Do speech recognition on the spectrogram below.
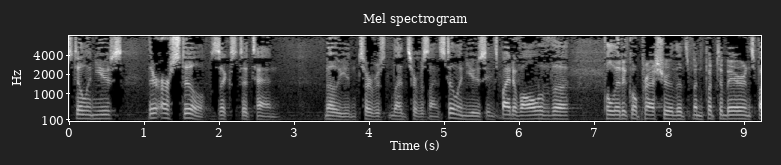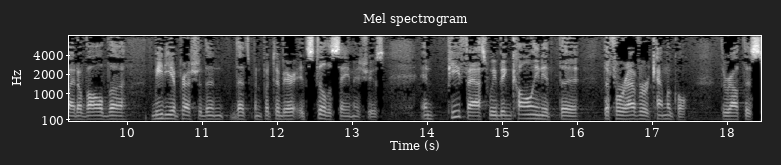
still in use. There are still six to 10 million service, lead service lines still in use, in spite of all of the political pressure that's been put to bear, in spite of all the media pressure that's been put to bear. It's still the same issues. And PFAS, we've been calling it the the forever chemical throughout this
